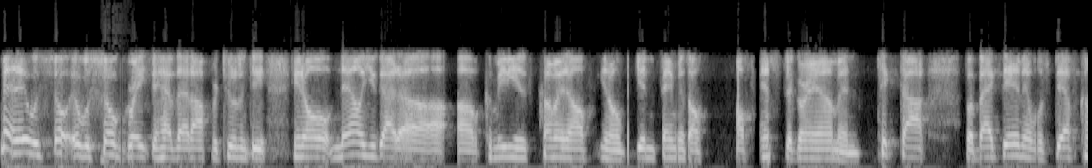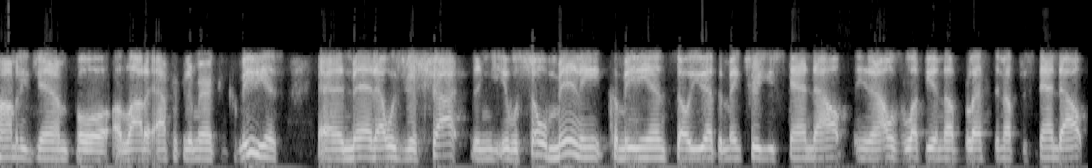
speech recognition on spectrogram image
Man, it was so it was so great to have that opportunity. You know, now you got uh, uh comedians coming off, you know, getting famous off off Instagram and TikTok. But back then it was Def Comedy Jam for a lot of African American comedians. And man, that was just shot and it was so many comedians, so you had to make sure you stand out. You know, I was lucky enough, blessed enough to stand out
